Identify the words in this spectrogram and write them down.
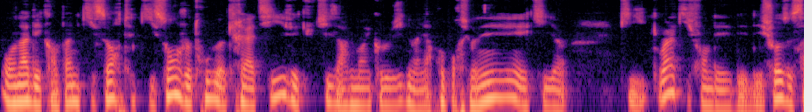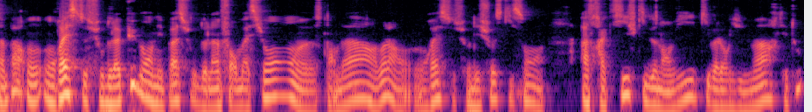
on a des campagnes qui sortent, qui sont, je trouve, créatives et qui utilisent l'argument écologique de manière proportionnée et qui qui voilà qui font des, des, choses sympas. On, on, reste sur de la pub, on n'est pas sur de l'information euh, standard. Voilà, on reste sur des choses qui sont attractives, qui donnent envie, qui valorisent une marque et tout.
